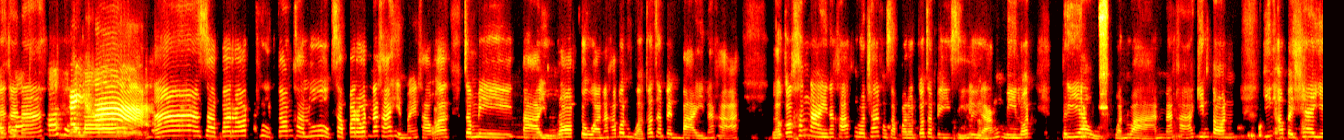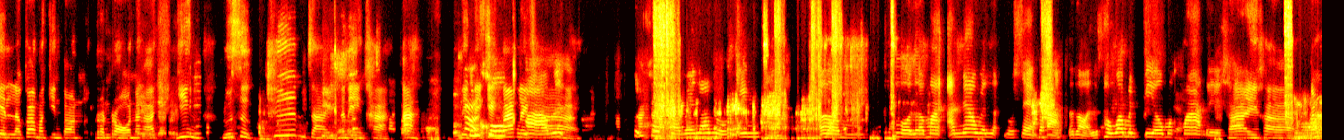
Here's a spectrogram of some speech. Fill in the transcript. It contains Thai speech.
แน่ใจนะสับปะรดอ่าสับปะรดถูกต้องค่ะลูก สับปะรดนะคะ เห็นไหมคะว่าจะมีตาอยู่รอบตัวนะคะ บนหัวก็จะเป็นใบนะคะ แล้วก็ข้างในนะคะรสชาติของสับปะรดก็จะมีสีเหลืองมีรสเปรี้ยวหวานหวานๆนะคะ กินตอนยิ่งเอาไปแช่เย็นแล้วก็เอามากินตอนร้อนๆนะคะ ยิ่งรู้สึกชื่นใจนั่นเองค่ะอะเด็กๆเก่งมากเลยค่ะ คุณครูคะเวลาหนูกินเอ่อผลไม้อันเนี้ยเวลาหนูแสบปากตลอดเลยเพราะว่ามันเปรี้ยวมากๆเลยใช่ค่ะต้อง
